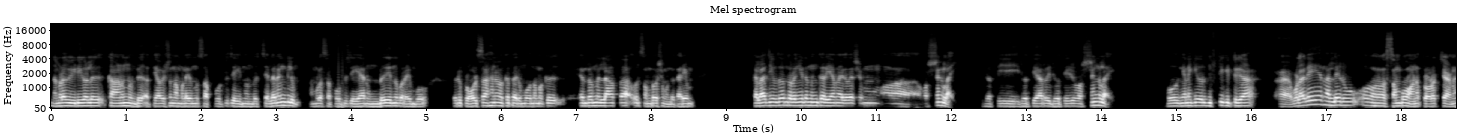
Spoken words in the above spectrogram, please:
നമ്മുടെ വീഡിയോകൾ കാണുന്നുണ്ട്. അത്യാവശ്യം നമ്മളെ ഒന്ന് സപ്പോർട്ട് ചെയ്യുന്നുണ്ട്. ചിലരെങ്കിലും നമ്മളെ സപ്പോർട്ട് ചെയ്യാനുണ്ട് എന്ന് പറയുമ്പോൾ ഒരു പ്രോത്സാഹനമൊക്കെ തരുമ്പോൾ നമുക്ക് എന്തെന്നില്ലാത്ത ഒരു സന്തോഷമുണ്ട്. കാര്യം കലാജീവിതം തുടങ്ങിയിട്ട് നിങ്ങൾക്ക് അറിയാം ഏകദേശം വർഷങ്ങളായി. ഇരുപത്തി ഇരുപത്തിയാറ് ഇരുപത്തിയേഴ് വർഷങ്ങളായി. അപ്പോൾ ഇങ്ങനെയൊക്കെ ഒരു ഗിഫ്റ്റ് കിട്ടുക വളരെ നല്ലൊരു സംഭവമാണ് പ്രോഡക്റ്റാണ്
